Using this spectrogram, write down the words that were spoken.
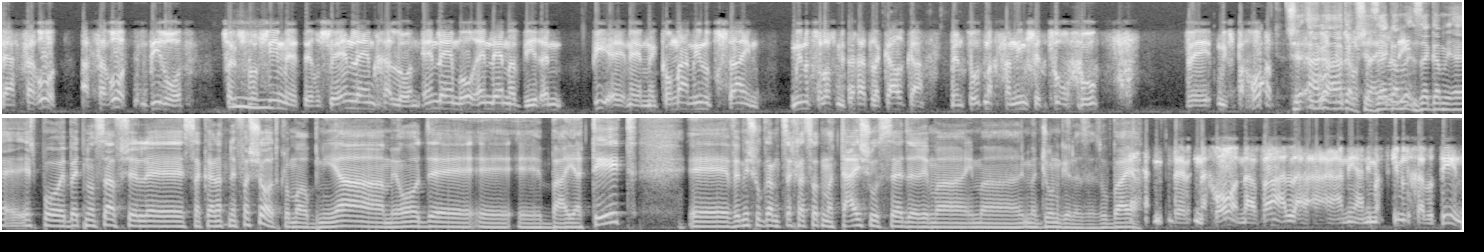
בעשרות, עשרות דירות של 30 מטר שאין להם חלון, אין להם אור, אין להם אוויר, הם, הם, הם קומה מינוס 2, מינוס 3 מתחת לקרקע באמצעות מחסנים שצורפו ומשפחות. ש- אגב, שזה גם. זה גם, אה, יש פה היבט נוסף של אה, סכנת נפשות, כלומר בנייה מאוד אה, אה, אה, בעייתית, אה, ומישהו גם צריך לעשות מתישהו סדר עם, ה, עם, ה, עם הג'ונגל הזה, זו בעיה. נכון, אבל אני, אני מסכים לחלוטין.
